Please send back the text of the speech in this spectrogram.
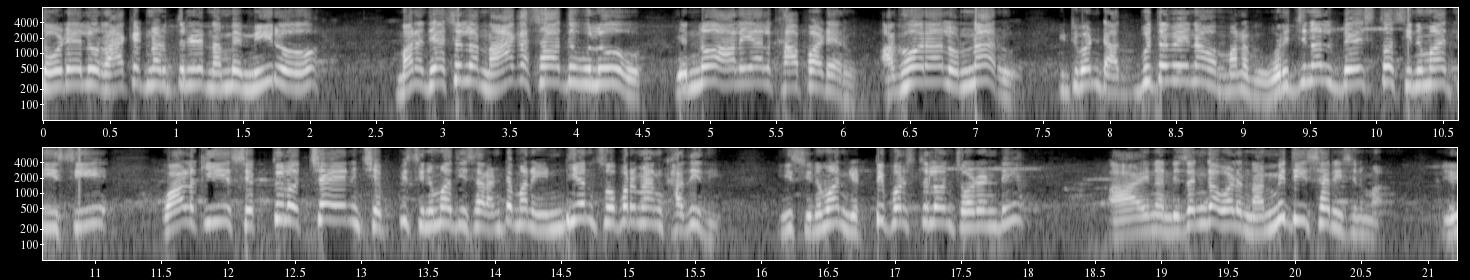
తోడేలు రాకెట్ నడుపుతున్నట్టు నమ్మే మీరు మన దేశంలో నాగసాధువులు ఎన్నో ఆలయాలు కాపాడారు. అఘోరాలు ఉన్నారు. ఇటువంటి అద్భుతమైన మన ఒరిజినల్ బేస్తో సినిమా తీసి వాళ్ళకి శక్తులు వచ్చాయని చెప్పి సినిమా తీశారు. అంటే మన ఇండియన్ సూపర్ మ్యాన్ కథ ఇది. ఈ సినిమాని ఎట్టి పరిస్థితుల్లో చూడండి. ఆయన నిజంగా వాళ్ళు నమ్మి తీశారు ఈ సినిమా. ఈ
